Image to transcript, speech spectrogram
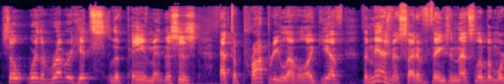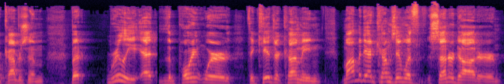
So where the rubber hits the pavement, this is at the property level. Like you have the management side of things, and that's a little bit more cumbersome. But really, at the point where the kids are coming, mom and dad comes in with son or daughter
